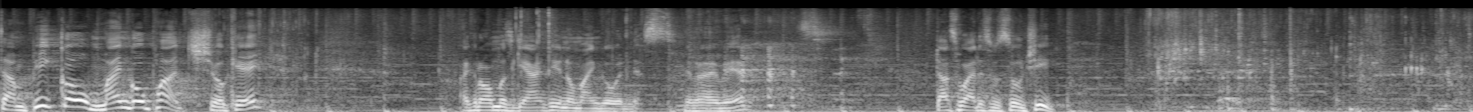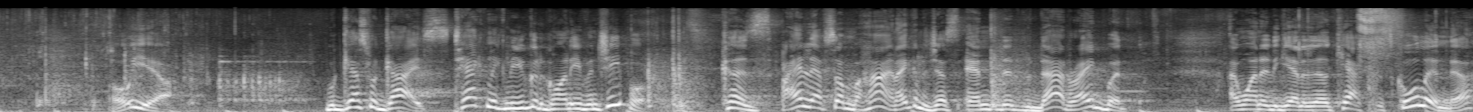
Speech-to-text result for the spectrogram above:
Tampico Mango Punch, okay? I can almost guarantee no mango in this. You know what I mean? That's why this was so cheap. Oh yeah. Well, guess what, guys? Technically, you could have gone even cheaper. Because I left something behind. I could have just ended it with that, right? But I wanted to get a little Cactus Cooler in there.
